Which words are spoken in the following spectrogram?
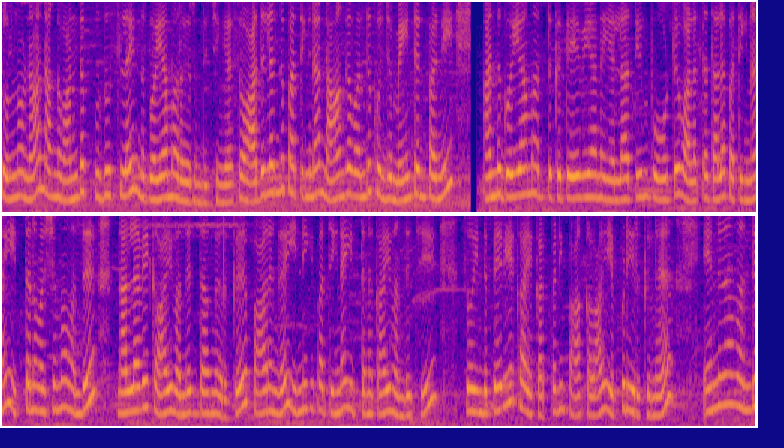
சொல்லணுன்னா நாங்கள் வந்த புதுசில் இந்த கொய்யா மரம் இருந்துச்சுங்க. ஸோ அதுலேருந்து பார்த்திங்கன்னா நாங்கள் வந்து கொஞ்சம் மெயின்டைன் பண்ணி அந்த கொய்யா மரத்துக்கு தேவையான எல்லாத்தையும் போட்டு வளர்த்ததால் பார்த்திங்கன்னா இத்தனை வருஷமாக வந்து நல்லாவே காய் வந்துட்டு தாங்க இருக்குது பாருங்கள் இன்றைக்கி பார்த்திங்கன்னா இத்தனை காய் வந்துச்சு. ஸோ இந்த பெரிய காயை கட் பண்ணி பார்க்கலாம் எப்படி இருக்குன்னு. என்னென்னா வந்து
